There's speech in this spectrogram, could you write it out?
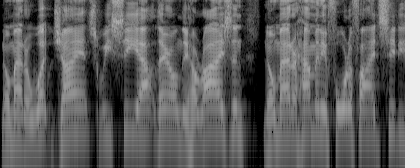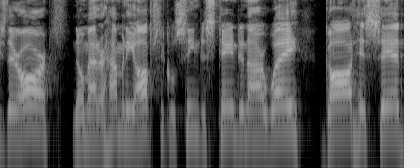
No matter what giants we see out there on the horizon, no matter how many fortified cities there are, no matter how many obstacles seem to stand in our way, God has said,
